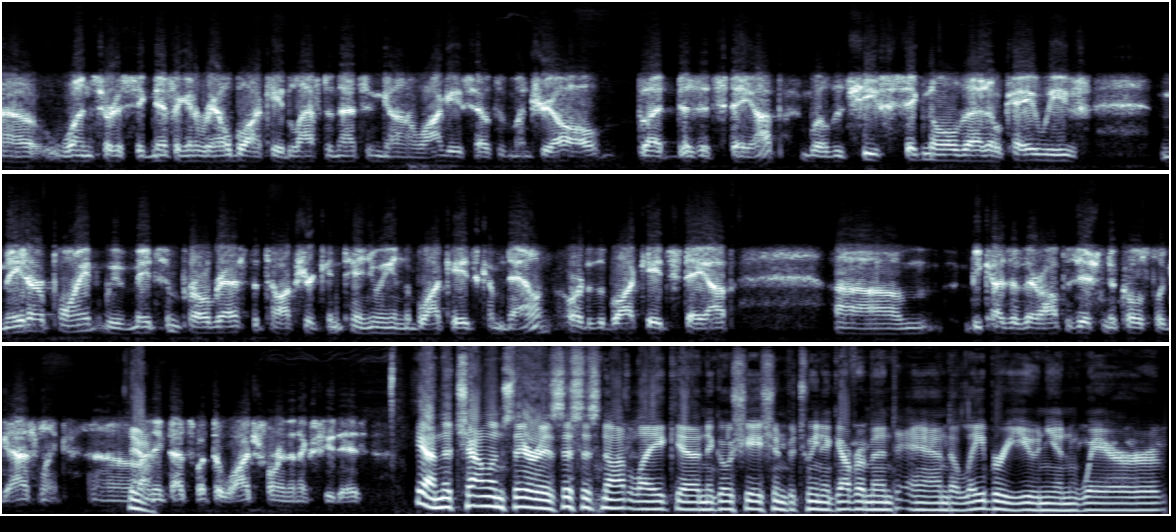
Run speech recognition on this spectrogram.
uh, one sort of significant rail blockade left, and that's in Kahnawake, south of Montreal. But does it stay up? Will the chief signal that okay, we've made our point, we've made some progress, the talks are continuing, and the blockades come down, or do the blockades stay up? Um, because of their opposition to Coastal GasLink. Uh, yeah. I think that's what to watch for in the next few days. Yeah, and the challenge there is this is not like a negotiation between a government and a labor union where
